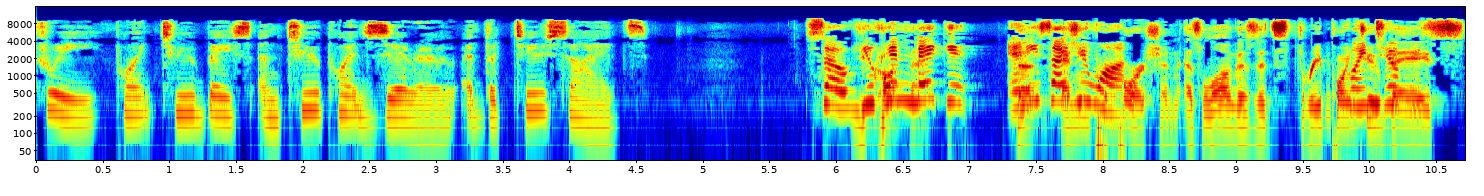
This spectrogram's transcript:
3.2 base and 2.0 at the two sides. So you, caught can that. make it any size any you want. proportion, as long as it's 3.2 3.2 base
